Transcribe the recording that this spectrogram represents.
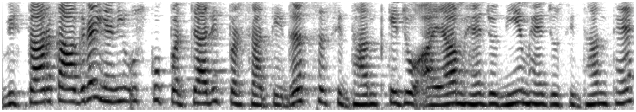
विस्तार का आग्रह यानी उसको प्रचारित, प्रसारती। रस सिद्धांत के जो आयाम है, जो नियम है, जो सिद्धांत है,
